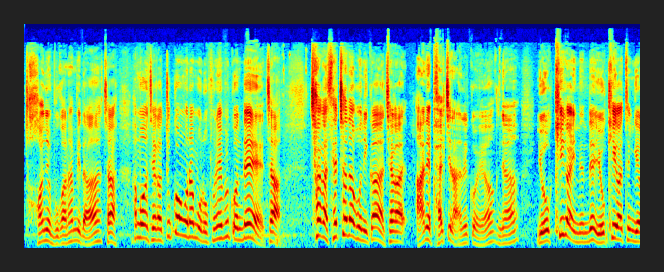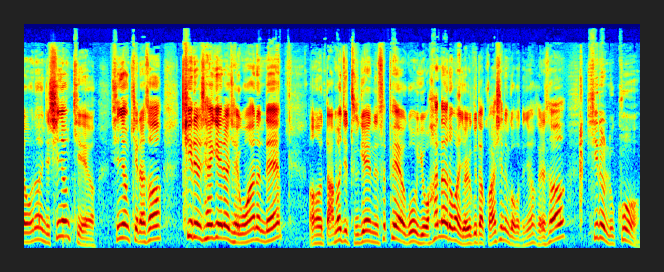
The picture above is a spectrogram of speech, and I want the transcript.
전혀 무관합니다. 자, 한번 제가 뚜껑을 한번 오픈해 볼 건데 자. 차가 새 차다 보니까 제가 안에 밟진 않을 거예요. 그냥 요 키가 있는데 요 키 같은 경우는 이제 신형 키예요. 신형 키라서 키를 세 개를 제공하는데 어, 나머지 두 개는 스페어고 요 하나로만 열고 닫고 하시는 거거든요. 그래서 키를 넣고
